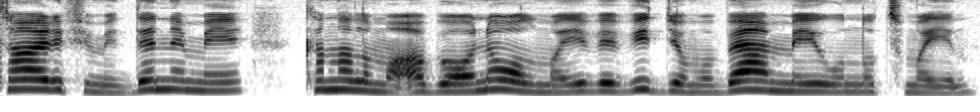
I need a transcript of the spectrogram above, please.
Tarifimi denemeyi, kanalıma abone olmayı ve videomu beğenmeyi unutmayın.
